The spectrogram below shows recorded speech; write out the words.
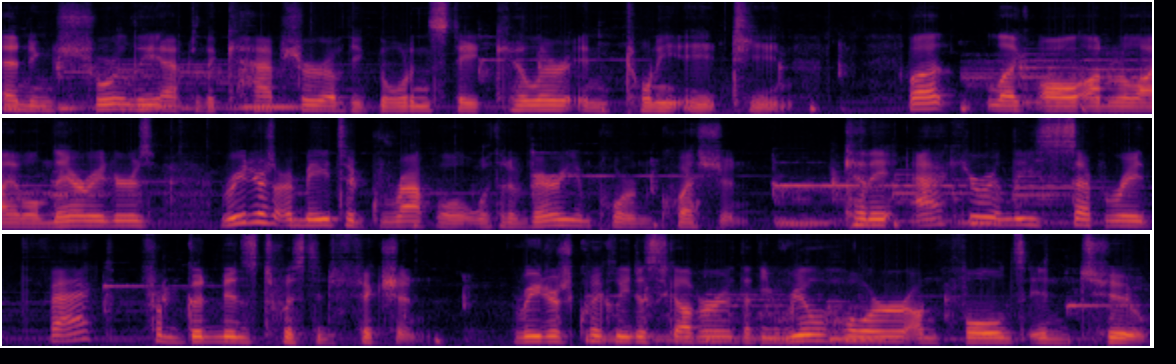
ending shortly after the capture of the Golden State Killer in 2018. But, like all unreliable narrators, readers are made to grapple with a very important question Can they accurately separate fact from Goodman's twisted fiction? Readers quickly discover that the real horror unfolds in two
